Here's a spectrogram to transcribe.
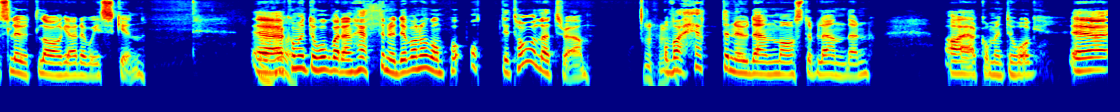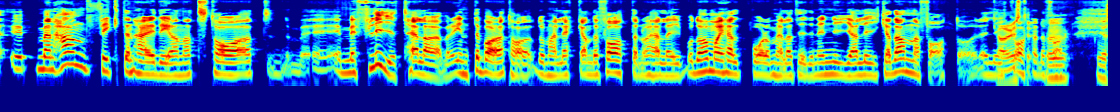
slutlagrade whiskyn? Eh, Mhm. jag kommer inte ihåg vad den hette nu, det var någon gång på 80-talet tror jag. Mhm. Och vad hette nu den masterblendern? Ja, jag kommer inte ihåg. Eh, men han fick den här idén att ta, att eh, med flit hälla över, inte bara ta de här läckande faten och hälla i. Och då har man ju hällt på dem hela tiden i nya likadana fat då, eller Ja, likartade fat. Mm.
